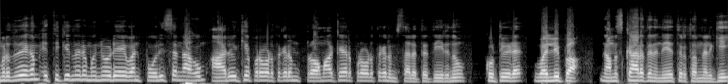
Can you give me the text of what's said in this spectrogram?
മൃതദേഹം എത്തിക്കുന്നതിന് മുന്നോടിയായി വൻ പോലീസ് സന്നാഹവും ആരോഗ്യ പ്രവർത്തകരും ട്രോമ കെയർ പ്രവർത്തകരും സ്ഥലത്തെത്തിയിരുന്നു. കുട്ടിയുടെ വല്ലിപ്പ നമസ്കാരത്തിന് നേതൃത്വം നൽകി.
